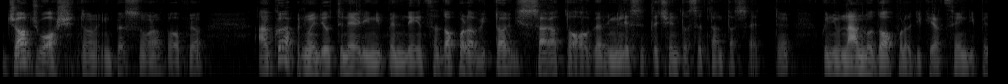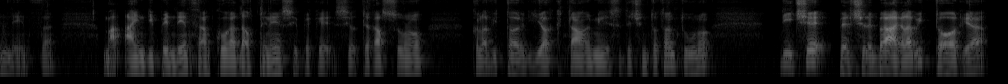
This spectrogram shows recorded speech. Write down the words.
George Washington in persona proprio, ancora prima di ottenere l'indipendenza, dopo la vittoria di Saratoga nel 1777, quindi un anno dopo la dichiarazione di indipendenza, ma ha indipendenza ancora da ottenersi perché si otterrà solo con la vittoria di Yorktown nel 1781, dice per celebrare la vittoria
